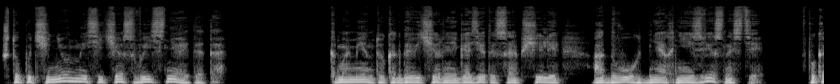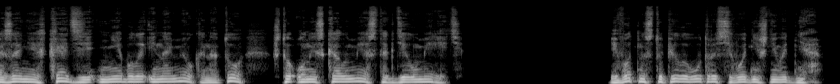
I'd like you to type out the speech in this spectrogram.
что подчиненный сейчас выясняет это. К моменту, когда вечерние газеты сообщили о двух днях неизвестности, в показаниях Кадзи не было и намека на то, что он искал место, где умереть. И вот наступило утро сегодняшнего дня.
